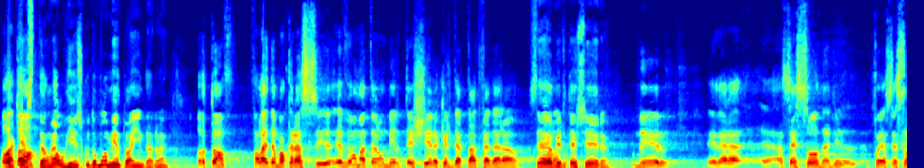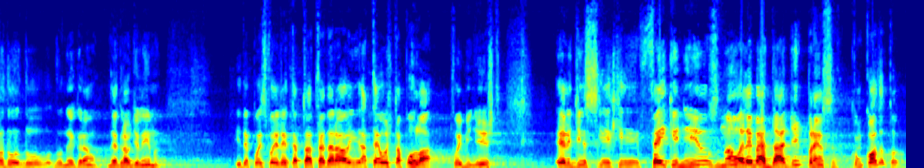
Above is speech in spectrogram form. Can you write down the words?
Ô, a Tom, questão é o risco do momento ainda, não é? Ô Tom, falar em democracia, eu vi uma matéria, um Miro Teixeira, aquele deputado federal. Sei, falando... o Miro Teixeira. O Miro. Ele era é, assessor, né, de, foi assessor do, do, do, Negrão, Negrão de Lima. E depois foi eleito deputado federal e até hoje está por lá. Foi ministro. Ele disse que, que, fake news não é liberdade de imprensa. Concorda, doutor?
